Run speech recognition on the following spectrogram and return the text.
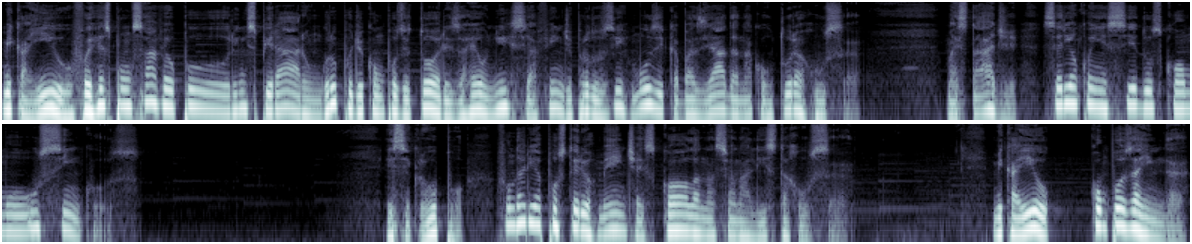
Mikhail foi responsável por inspirar um grupo de compositores a reunir-se a fim de produzir música baseada na cultura russa. Mais tarde, seriam conhecidos como os Cinco. Esse grupo fundaria posteriormente a Escola Nacionalista Russa. Mikhail compôs ainda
